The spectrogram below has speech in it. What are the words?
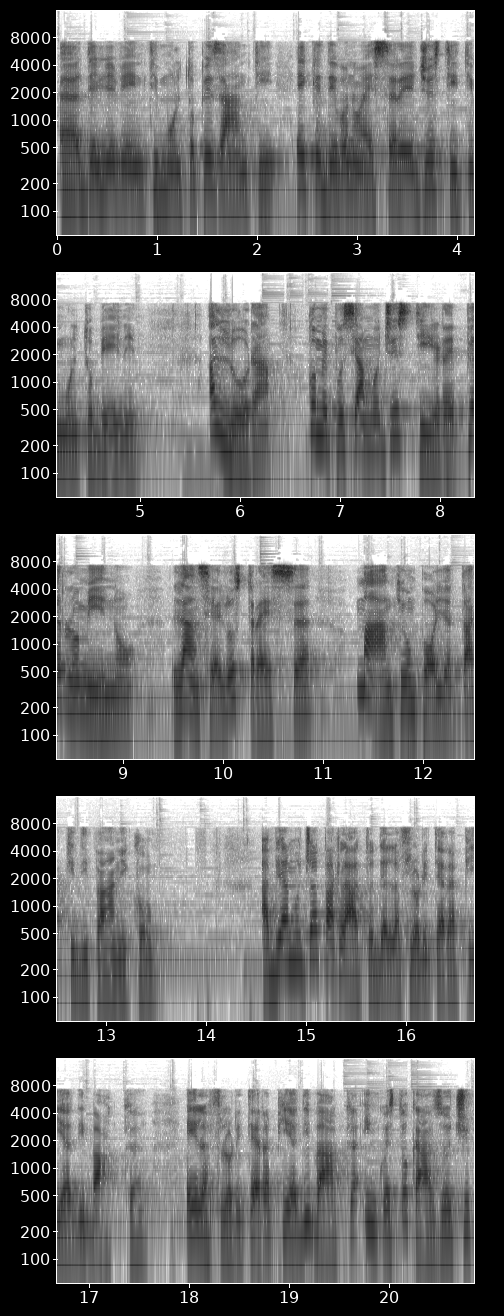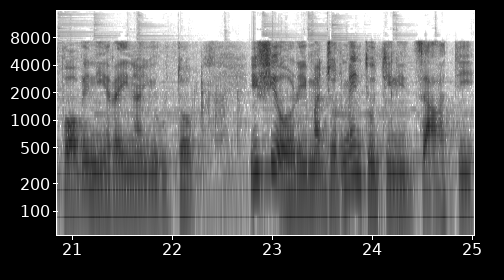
eh, degli eventi molto pesanti e che devono essere gestiti molto bene. Allora, come possiamo gestire perlomeno l'ansia e lo stress, ma anche un po' gli attacchi di panico? Abbiamo già parlato della floriterapia di Bach e la floriterapia di Bach in questo caso ci può venire in aiuto. I fiori maggiormente utilizzati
